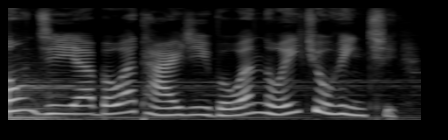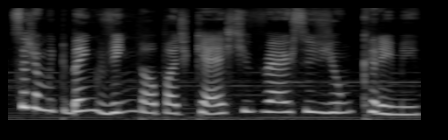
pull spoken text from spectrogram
Bom dia, boa tarde e boa noite, ouvinte. Seja muito bem-vindo ao podcast Versos de um Crime.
